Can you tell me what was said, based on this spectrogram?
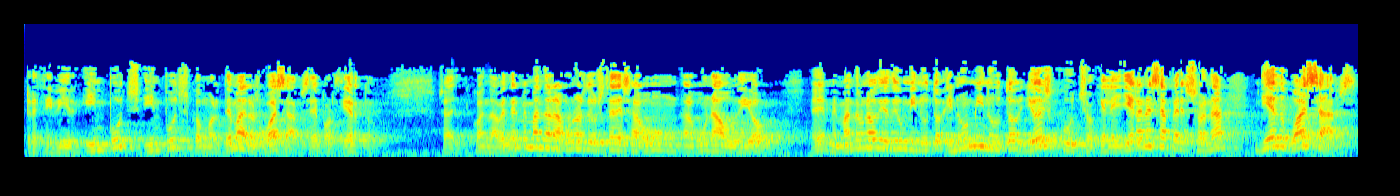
recibir inputs, inputs como el tema de los WhatsApps, ¿eh? por cierto. O sea, cuando a veces me mandan algunos de ustedes algún, algún audio, ¿eh? me mandan un audio de un minuto, en un minuto yo escucho que le llegan a esa persona 10 WhatsApps.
